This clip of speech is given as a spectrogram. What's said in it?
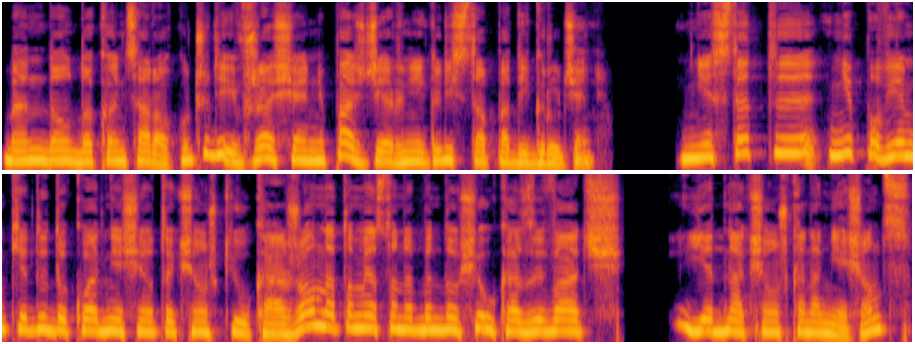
będą do końca roku, czyli wrzesień, październik, listopad i grudzień. Niestety nie powiem, kiedy dokładnie się te książki ukażą, natomiast one będą się ukazywać jedna książka na miesiąc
